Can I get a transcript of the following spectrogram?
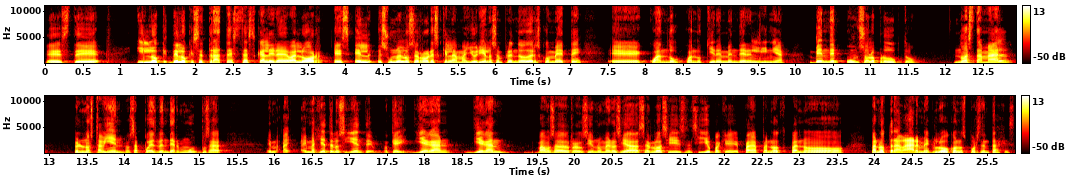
Este, y lo de lo que se trata esta escalera de valor es, el, es uno de los errores que la mayoría de los emprendedores comete eh, cuando, cuando quieren vender en línea. Venden un solo producto. No está mal, pero no está bien. O sea, puedes vender... o sea, imagínate lo siguiente. Ok, llegan, llegan... Vamos a reducir números y a hacerlo así sencillo para que... Para, no... Para no para no trabarme luego con los porcentajes.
